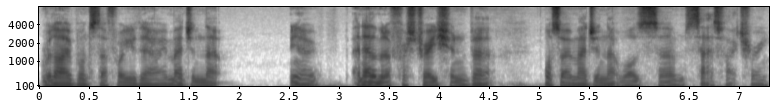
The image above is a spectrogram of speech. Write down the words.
reliable and stuff while you're there. I imagine that you know an element of frustration, but also I imagine that was um, satisfactory.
